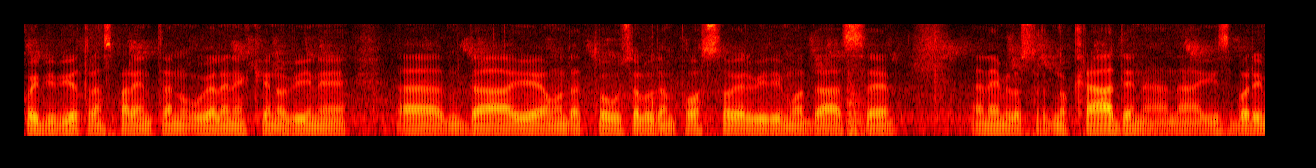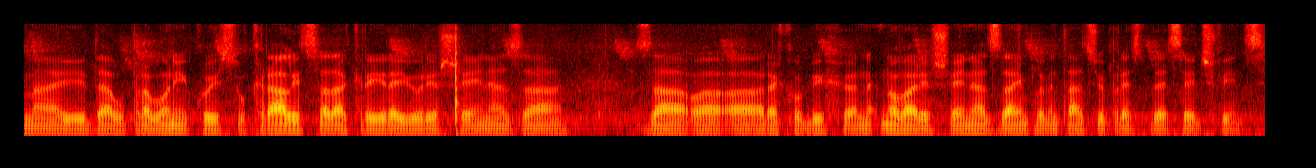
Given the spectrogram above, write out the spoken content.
koji bi bio transparentan, uvele neke novine, da je onda to uzaludan posao, jer vidimo da se nemilosrdno krade na, na izborima i da upravo oni koji su krali sada kreiraju rješenja za, za rekao bih, nova rješenja za implementaciju presude Sejč Finci.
